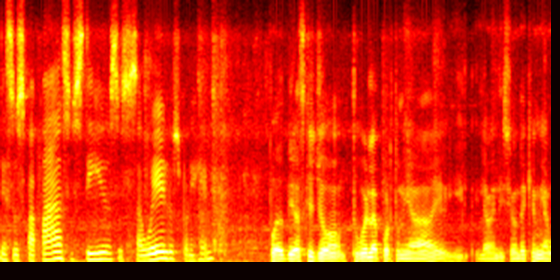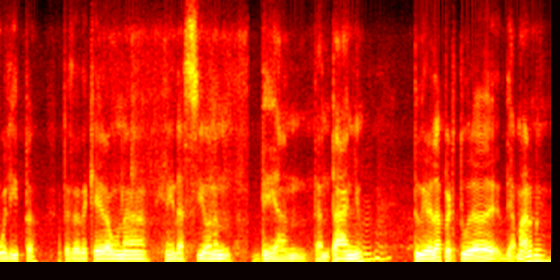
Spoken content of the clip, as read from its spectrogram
de sus papás, sus tíos, sus abuelos, por ejemplo? Pues dirás que yo tuve la oportunidad y la bendición de que mi abuelita, a pesar de que era una generación de, antaño, tuviera la apertura de, amarme,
